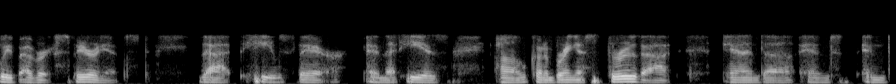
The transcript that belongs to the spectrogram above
we've ever experienced, that He was there and that He is uh, going to bring us through that and uh, and and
